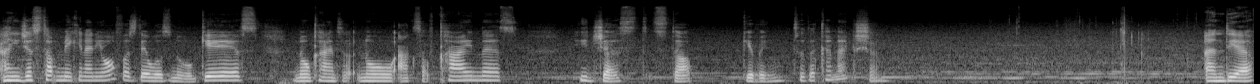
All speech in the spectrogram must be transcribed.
and he just stopped making any offers. There was no gifts no kinds of no acts of kindness. He just stopped giving to the connection. And DF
